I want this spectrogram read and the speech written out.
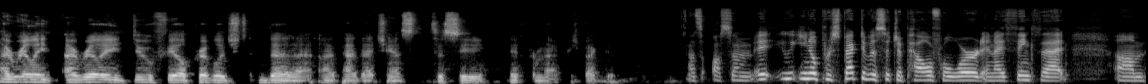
I really, I really do feel privileged that I've had that chance to see it from that perspective. That's awesome. It, you know, perspective is such a powerful word, and I think that um,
